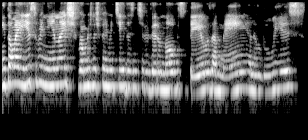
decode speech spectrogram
Então é isso, meninas. Vamos nos permitir da gente viver o novo de Deus. Amém. Aleluias.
